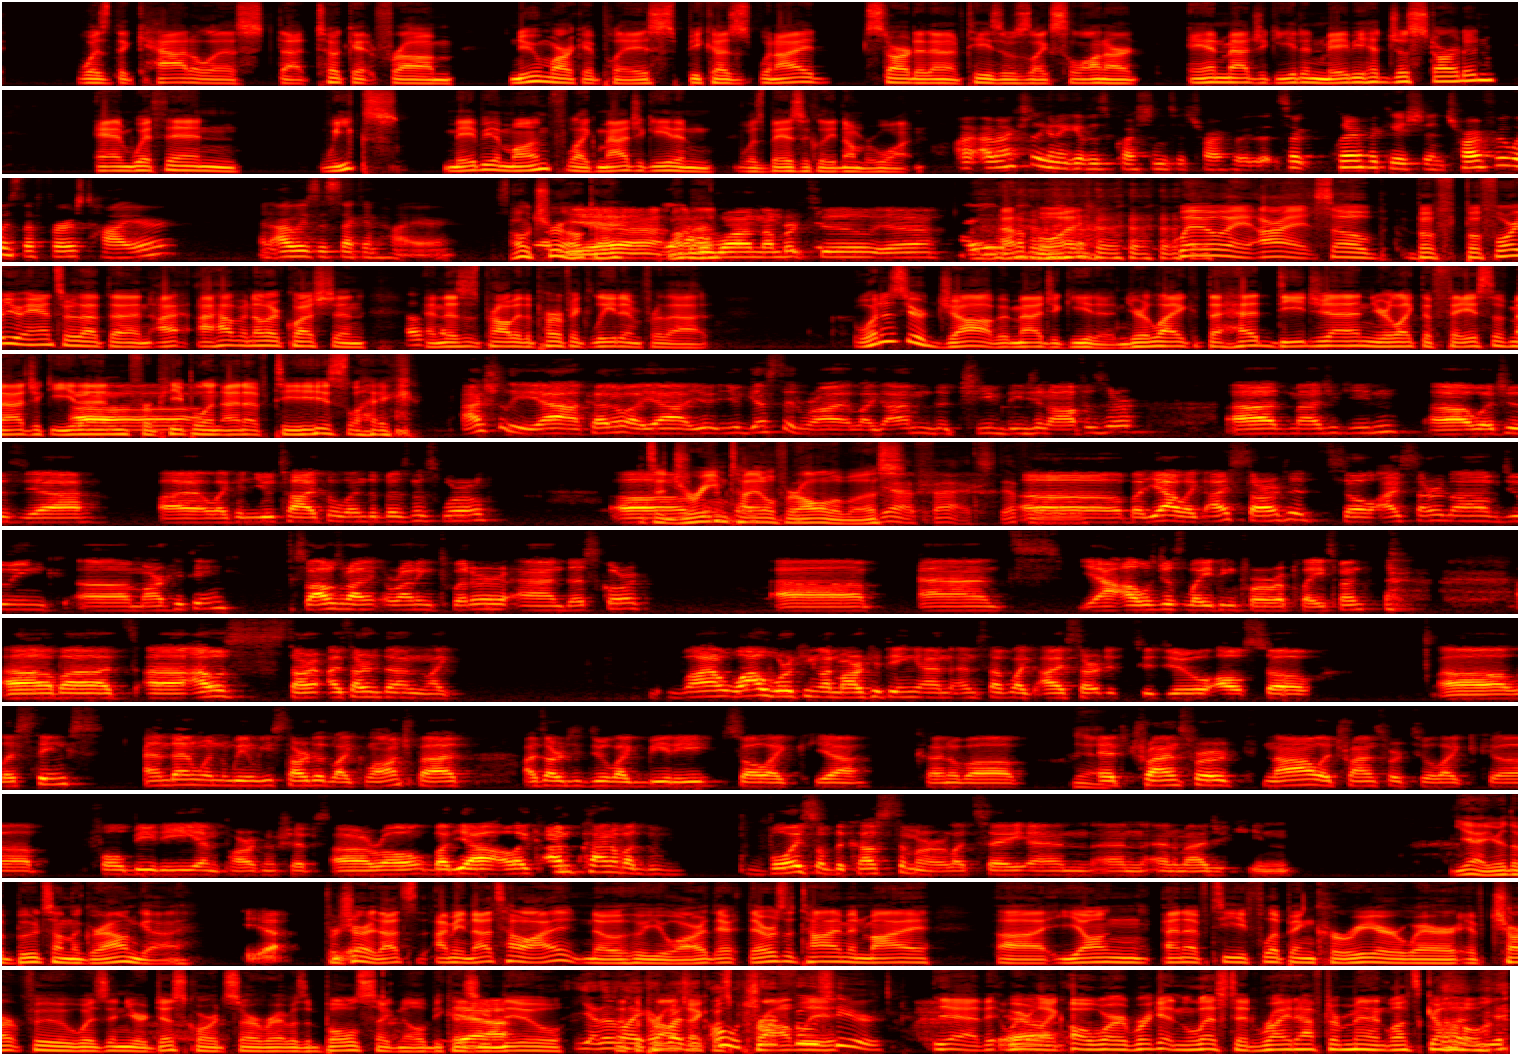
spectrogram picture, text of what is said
was the catalyst that took it from new marketplace? Because when I started NFTs, it was like Solanart and Magic Eden maybe had just started, and within weeks maybe a month, like Magic Eden was basically number one. I'm actually going to give this question to Charfu. So clarification: Charfu was the first hire, and I was the second hire. So, oh, true. Okay. Yeah, number one, number two. Yeah. Not a boy. wait, wait, wait. All right. So bef- before you answer that, then I, I have another question, okay. and this is probably the perfect lead-in for that. What is your job at Magic Eden? You're like the head degen. You're like the face of Magic Eden uh, for people in NFTs. Like. Actually, yeah, kind of, yeah, you, you guessed it right. Like, I'm the chief degen officer at Magic Eden, uh, which is, yeah, uh, like a new title in the business world. It's a uh, dream title for all of us. Yeah, facts, definitely. Uh, but yeah, like I started, so I started off doing uh, marketing. So I was running, running Twitter and Discord, and yeah, I was just waiting for a replacement. but I was start, I started on like while while working on marketing and, and stuff like I started to do also uh, listings. And then when we started like Launchpad, I started to do like BD. So like yeah, kind of a uh, yeah. it transferred now it transferred to like uh, full BD and partnerships uh, role. But yeah, like I'm kind of a voice of the customer, let's say, and and and Magic Eden. Yeah, you're the boots on the ground guy. Yeah. For yeah. sure. That's I mean, that's how I know who you are. There there was a time in my uh, young NFT flipping career where if Chartfu was in your Discord server, it was a bull signal because yeah. you knew yeah, they're like, the project like, oh, was probably here. Yeah, yeah, we were like, oh, we're we're getting listed right after mint. Let's go.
